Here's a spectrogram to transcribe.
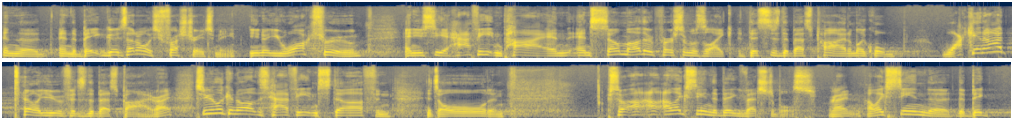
and the and the baked goods. That always frustrates me. You know, you walk through and you see a half-eaten pie, and and some other person was like, "This is the best pie," and I'm like, "Well, why can't I tell you if it's the best pie?" Right? So you're looking at all this half-eaten stuff, and it's old, and so I, I like seeing the big vegetables. Right? I like seeing the the big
